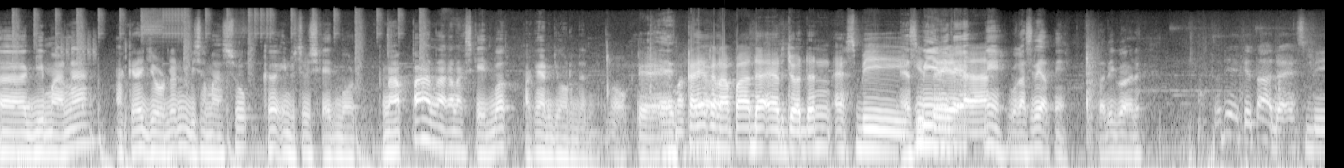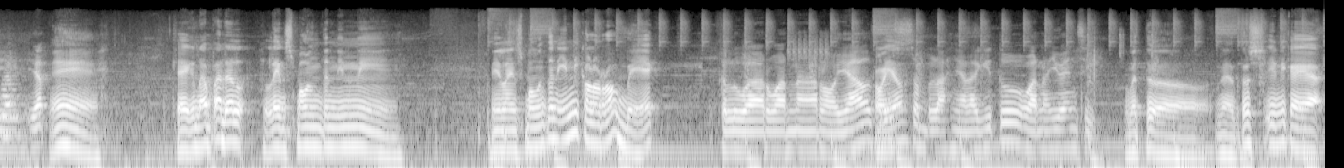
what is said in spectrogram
uh, gimana akhirnya Jordan bisa masuk ke industri skateboard. Kenapa anak-anak skateboard pakai Air Jordan? Oke. Gitu. Makanya kenapa ada Air Jordan SB, SB gitu nih ya. kayak, nih gue kasih lihat nih. Tadi gue ada. Tadi kita ada SB. Yap. Nih, kayak kenapa ada Lance Mountain ini? Nih Lance Mountain ini kalau robek, Keluar warna royal, Royal. terus sebelahnya lagi tuh warna UNC. betul. Nah terus ini kayak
